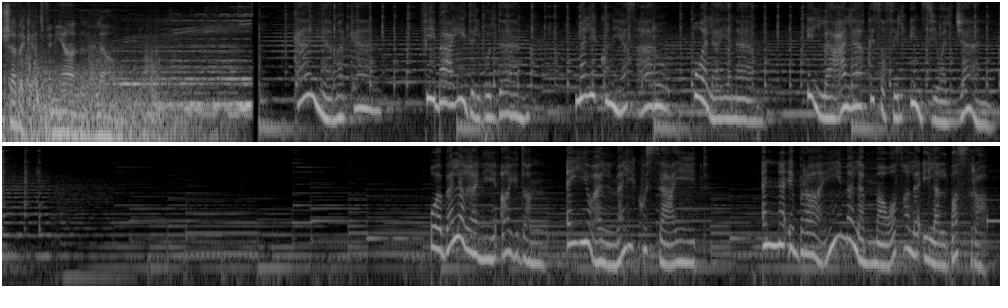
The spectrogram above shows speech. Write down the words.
شبكة فنيان الإعلام كان يا مكان في بعيد البلدان ملك يسهر ولا ينام إلا على قصص الإنس والجان. وبلغني أيضا أيها الملك السعيد أن إبراهيم لما وصل إلى البصرة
